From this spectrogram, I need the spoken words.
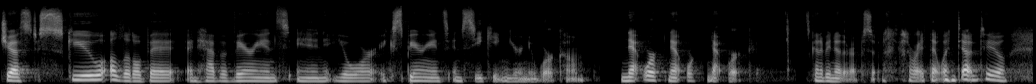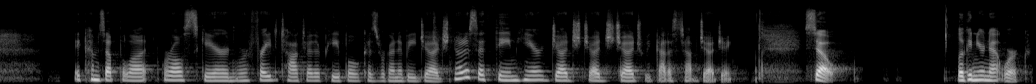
just skew a little bit and have a variance in your experience in seeking your new work home. Network, network, network. It's going to be another episode. I got to write that one down too. It comes up a lot. We're all scared. We're afraid to talk to other people because we're going to be judged. Notice a theme here judge, judge, judge. We've got to stop judging. So, look in your network,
